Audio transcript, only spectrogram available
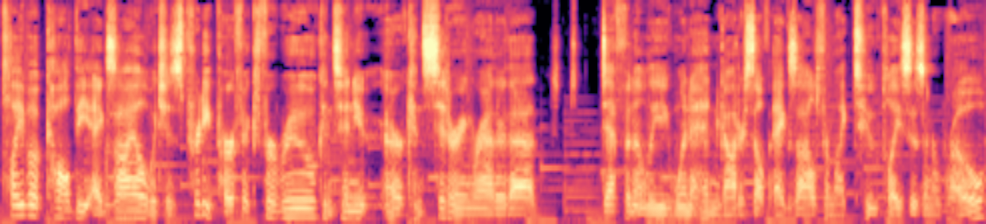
playbook called The Exile, which is pretty perfect for Rue, continue or considering rather that definitely went ahead and got herself exiled from like two places in a row.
